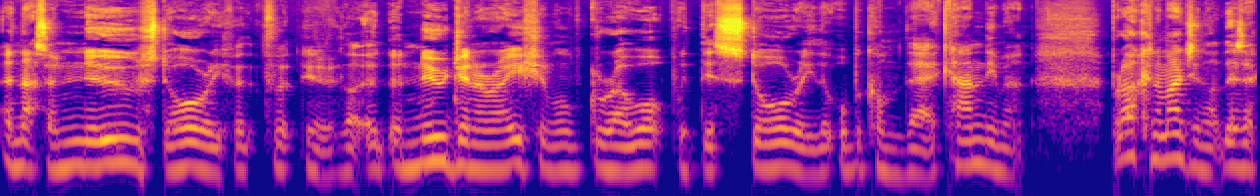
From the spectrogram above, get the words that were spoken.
and that's a new story for, for you know, like a, a, new generation will grow up with this story that will become their Candyman. But I can imagine that there's a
